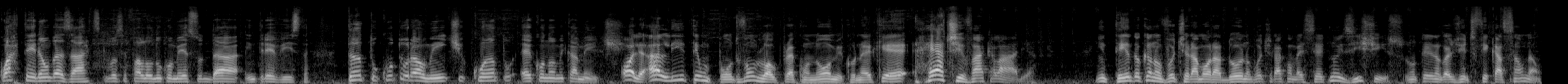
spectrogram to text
quarteirão das artes que você falou no começo da entrevista, tanto culturalmente quanto economicamente. Olha, ali tem um ponto, vamos logo para econômico, né, que é reativar aquela área. Entenda que eu não vou tirar morador, não vou tirar comerciante, não existe isso, não tem negócio de gentrificação, não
